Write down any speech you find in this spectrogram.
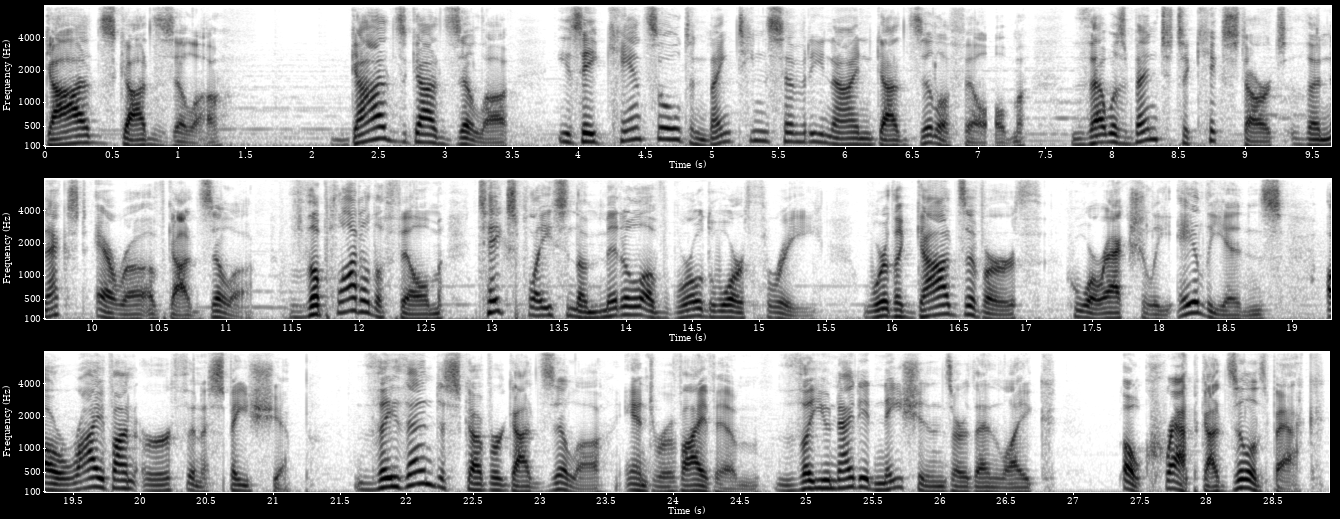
God's Godzilla. God's Godzilla is a cancelled 1979 Godzilla film that was meant to kickstart the next era of Godzilla. The plot of the film takes place in the middle of World War III, where the gods of Earth, who are actually aliens, arrive on Earth in a spaceship. They then discover Godzilla and revive him. The United Nations are then like, oh crap, Godzilla's back,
